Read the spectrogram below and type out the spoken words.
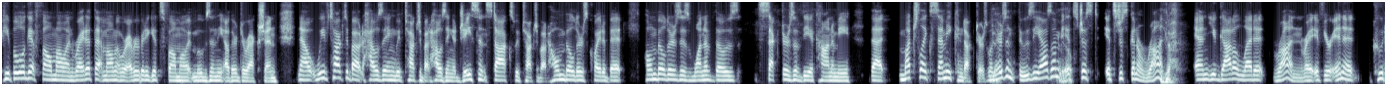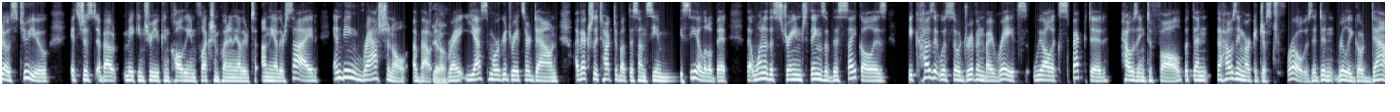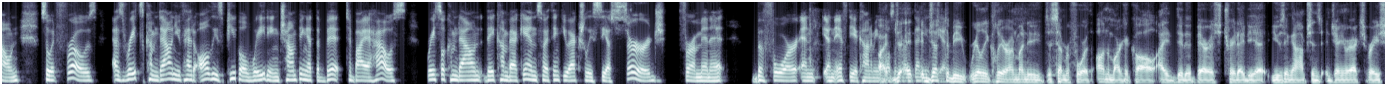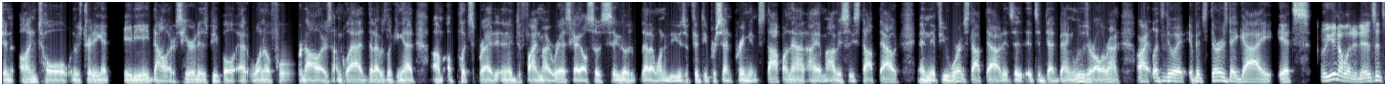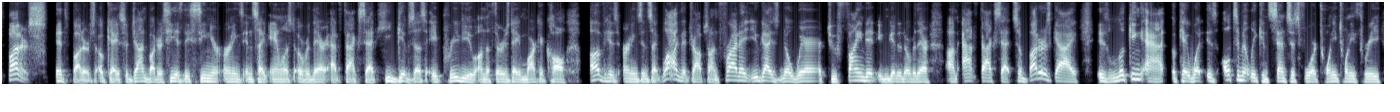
People will get FOMO, and right at that moment where everybody gets FOMO, it moves in the other direction. Now, we've talked about housing, we've talked about housing adjacent stocks, we've talked about home builders quite a bit. Home builders is one of those sectors of the economy that much like semiconductors when yeah. there's enthusiasm yep. it's just it's just going to run and you got to let it run, right? If you're in it, kudos to you. It's just about making sure you can call the inflection point on the other t- on the other side and being rational about yeah. it, right? Yes, mortgage rates are down. I've actually talked about this on CNBC a little bit that one of the strange things of this cycle is because it was so driven by rates, we all expected housing to fall, but then the housing market just froze. It didn't really go down, so it froze. As rates come down, you've had all these people waiting, chomping at the bit to buy a house rates will come down, they come back in. So I think you actually see a surge for a minute before and and if the economy falls right. apart, then and just to be really clear on Monday, December 4th on the market call, I did a bearish trade idea using options in January expiration on toll when it was trading at $88. Here it is, people, at $104. I'm glad that I was looking at um, a put spread and I defined my risk. I also signaled that I wanted to use a 50% premium stop on that. I am obviously stopped out. And if you weren't stopped out, it's a it's a dead bang loser all around. All right, let's do it. If it's Thursday, guy, it's well, you know what it is. It's Butters. It's Butters. Okay. So, John Butters, he is the senior earnings insight analyst over there at FactSet. He gives us a preview on the Thursday market call of his earnings insight blog that drops on Friday. You guys know where to find it. You can get it over there um, at FactSet. So, Butters guy is looking at, okay, what is ultimately consensus for 2023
